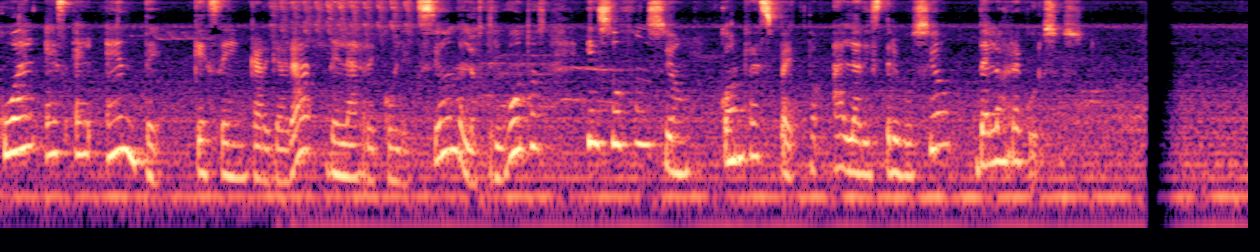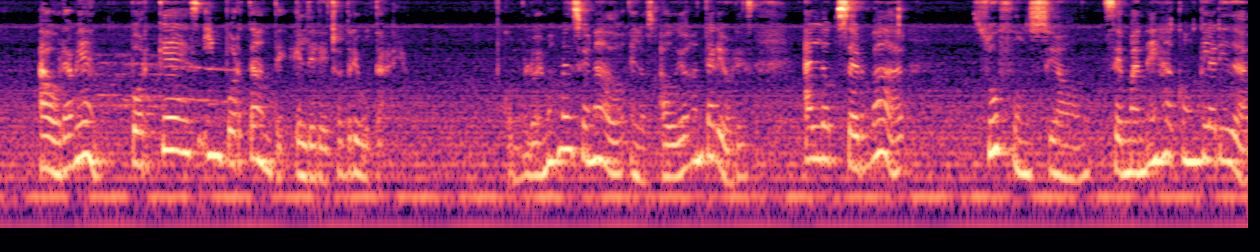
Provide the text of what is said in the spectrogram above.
cuál es el ente que se encargará de la recolección de los tributos y su función con respecto a la distribución de los recursos. Ahora bien, ¿por qué es importante el derecho tributario? Como lo hemos mencionado en los audios anteriores, al observar su función se maneja con claridad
